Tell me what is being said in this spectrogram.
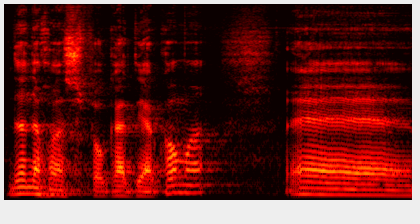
Δεν έχω να σας πω κάτι ακόμα. Ε,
